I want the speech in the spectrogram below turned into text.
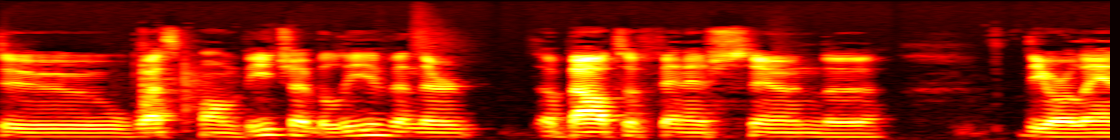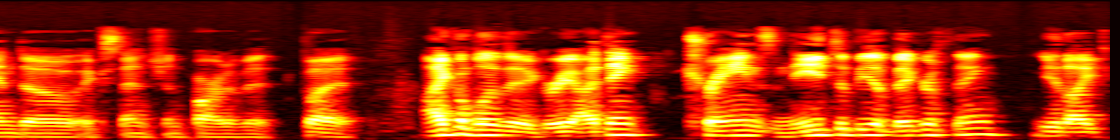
to West Palm Beach, I believe, and they're about to finish soon the the Orlando extension part of it. But I completely agree. I think trains need to be a bigger thing. You like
